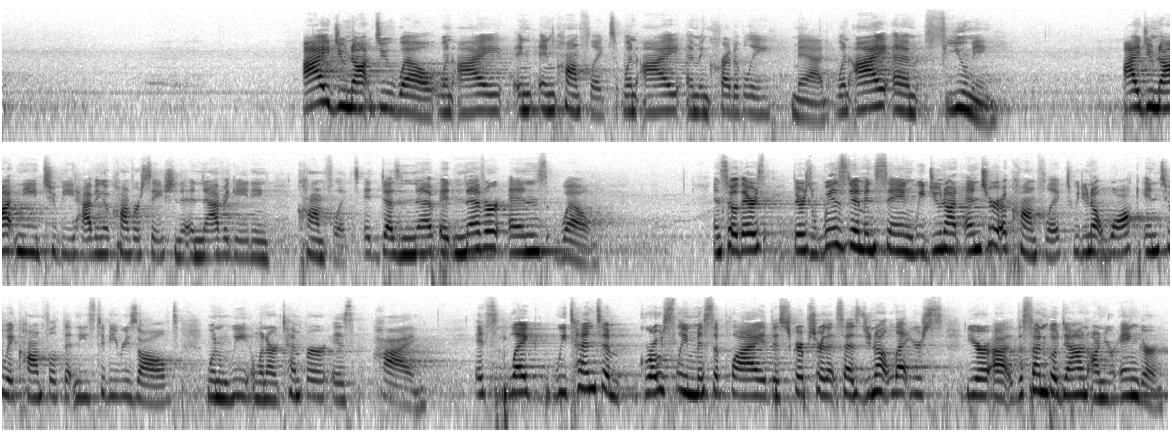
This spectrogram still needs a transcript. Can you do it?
I do not do well when I, in, in conflict, when I am incredibly mad, when I am fuming. I do not need to be having a conversation and navigating conflict. It, does ne- it never ends well. And so there's, there's wisdom in saying we do not enter a conflict, we do not walk into a conflict that needs to be resolved when, we, when our temper is high. It's like we tend to grossly misapply the scripture that says, do not let your, your, uh, the sun go down on your anger.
